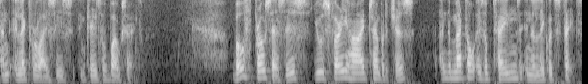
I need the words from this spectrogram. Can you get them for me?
and electrolysis in case of bauxite. Both processes use very high temperatures and the metal is obtained in a liquid state.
